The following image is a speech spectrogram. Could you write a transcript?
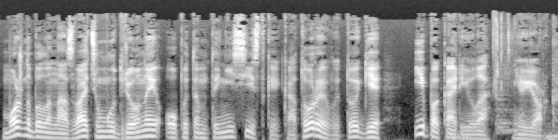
можно было назвать умудренной опытом теннисисткой, которая в итоге и покорила Нью-Йорк.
